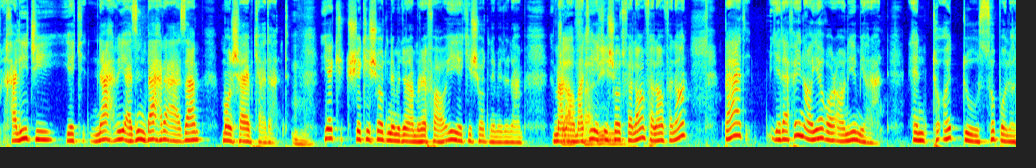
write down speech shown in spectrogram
خلیجی یک نهری از این بحر اعظم منشعب کردند. یک یکی شد نمی‌دونم رفاعی یکی شد نمی‌دونم ملامتی یکی شد فلان فلان فلان. بعد یه دفعه این آیه قرآنی میارن. ان تعدو سبل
